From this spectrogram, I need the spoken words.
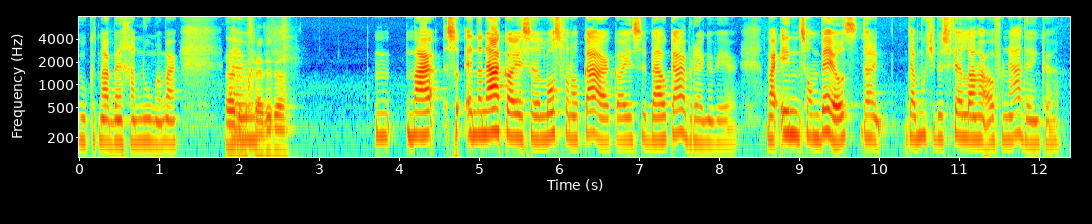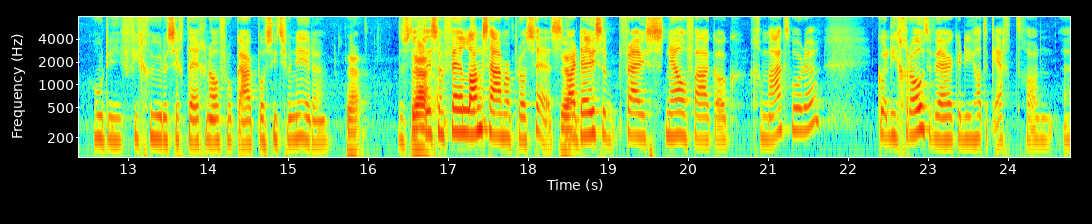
hoe ik het maar ben gaan noemen. Maar, nou, dat Ehm, begrijp ik wel. maar en daarna kan je ze los van elkaar, kan je ze bij elkaar brengen weer. Maar in zo'n beeld, daar, daar moet je dus veel langer over nadenken. Hoe die figuren zich tegenover elkaar positioneren. Ja. Dus dat Ja. is een veel langzamer proces. Ja. Waar deze vrij snel vaak ook gemaakt worden. Die grote werken, die had ik echt gewoon eh,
